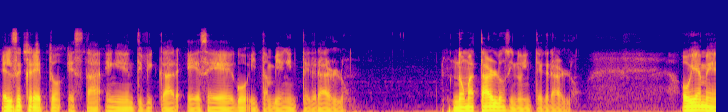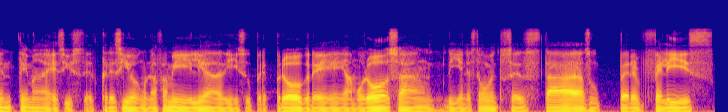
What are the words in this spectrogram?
El secreto está en identificar ese ego y también integrarlo. No matarlo, sino integrarlo. Obviamente, mae, si usted creció en una familia de super progre, amorosa, y en este momento usted está súper feliz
